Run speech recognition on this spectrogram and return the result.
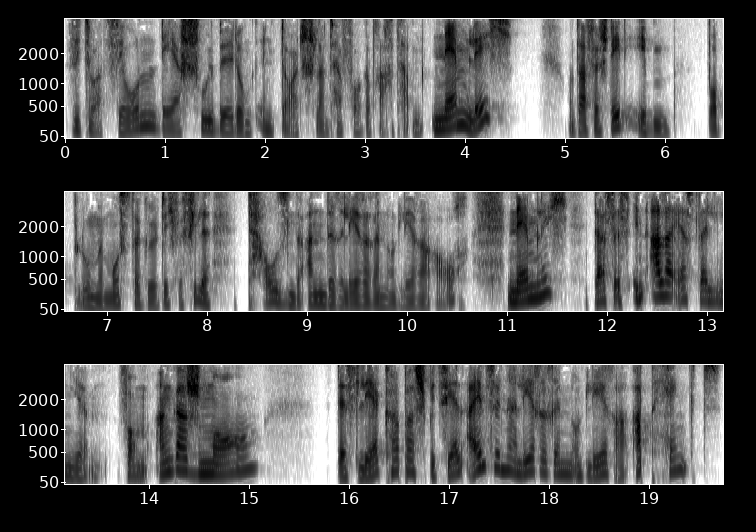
Situation der Schulbildung in Deutschland hervorgebracht haben. Nämlich, und dafür steht eben Bob Blume mustergültig für viele tausende andere Lehrerinnen und Lehrer auch, nämlich, dass es in allererster Linie vom Engagement des Lehrkörpers, speziell einzelner Lehrerinnen und Lehrer, abhängt,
